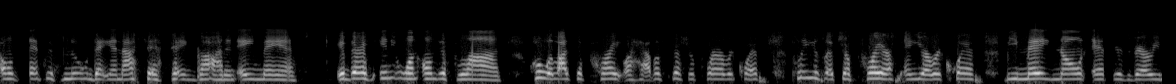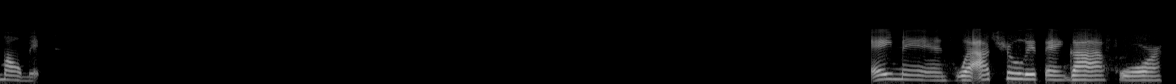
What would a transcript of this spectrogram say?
on, at this noonday, and I say, thank God and amen. If there's anyone on this line who would like to pray or have a special prayer request, please let your prayers and your requests be made known at this very moment. Amen. Well, I truly thank God for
